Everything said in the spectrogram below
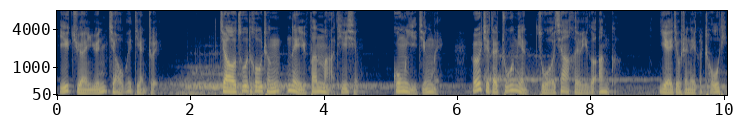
以卷云较为点缀，脚粗头呈内翻马蹄形，工艺精美。而且在桌面左下还有一个暗格，也就是那个抽屉。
